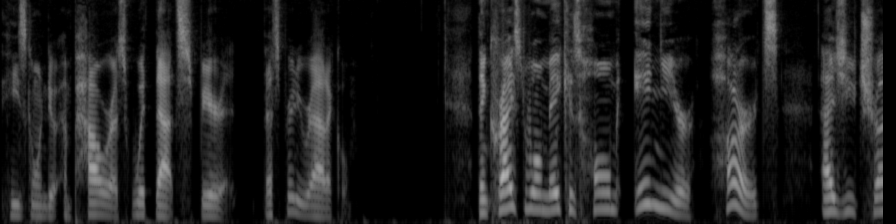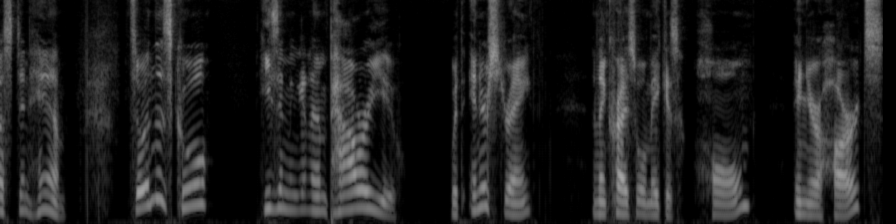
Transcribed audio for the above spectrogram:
he's going to empower us with that spirit. That's pretty radical. Then Christ will make his home in your hearts as you trust in Him. So, isn't this cool? He's going to empower you with inner strength, and then Christ will make His home in your hearts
